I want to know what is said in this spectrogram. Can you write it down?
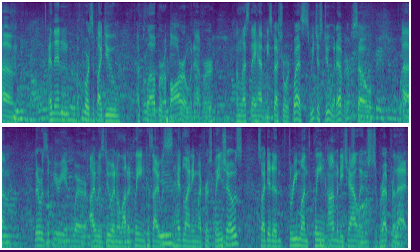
Um, and then, of course, if I do a club or a bar or whatever, unless they have any special requests, we just do whatever. So. Um, there was a period where I was doing a lot of clean because I was headlining my first clean shows. So I did a three month clean comedy challenge to prep for that.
